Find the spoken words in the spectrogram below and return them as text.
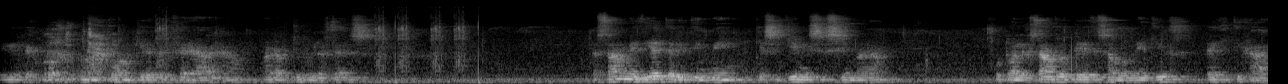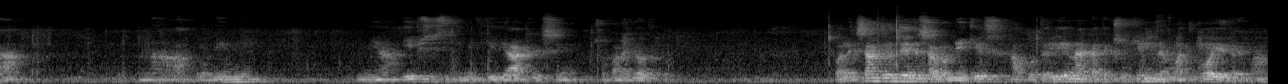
Εκπρόσωποι των αρχών, κύριε Περιφερειάρχα, αγαπητοί βουλευτές, αισθάνομαι ιδιαίτερη τιμή και συγκίνηση σήμερα που το Αλεξάνδρο ΤΕΙ Θεσσαλονίκης έχει τη χαρά να απονείμει μια ύψιστη τιμητική διάκριση στον Παναγιώτατο. Το Αλεξάνδριο ΤΕΙ Θεσσαλονίκης αποτελεί ένα κατεξοχήν πνευματικό ίδρυμα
